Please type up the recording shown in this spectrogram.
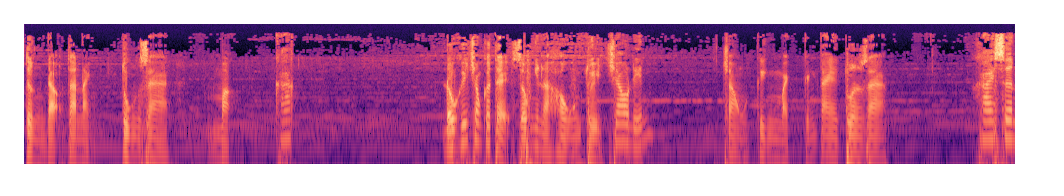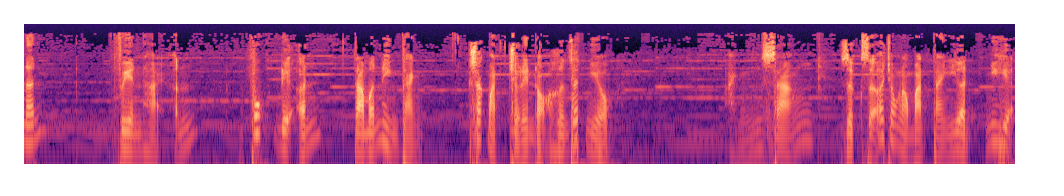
từng đạo tàn ảnh tung ra, mặc khác. Đấu khí trong cơ thể giống như là hồng thủy treo đến trong kinh mạch cánh tay tuôn ra. Khai sơn ấn, phiên hải ấn, phúc địa ấn, tam ấn hình thành, sắc mặt trở lên đỏ hơn rất nhiều. Ánh sáng rực rỡ trong lòng bàn tay như ẩn như hiện.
